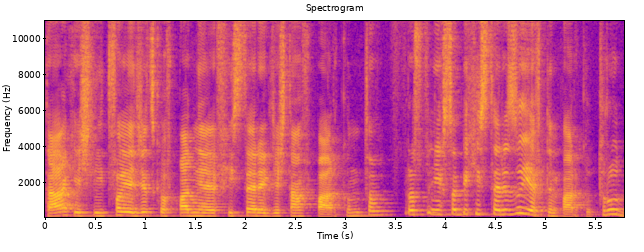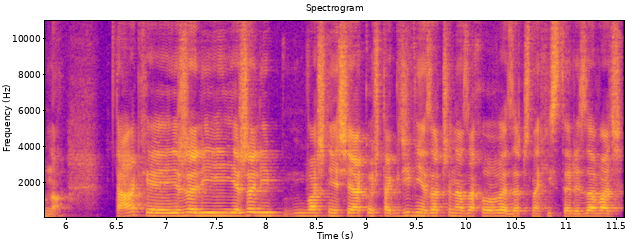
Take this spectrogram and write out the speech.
Tak, jeśli twoje dziecko wpadnie w histerię gdzieś tam w parku, no to po prostu niech sobie histeryzuje w tym parku, trudno. Tak, jeżeli, jeżeli właśnie się jakoś tak dziwnie zaczyna zachowywać, zaczyna histeryzować,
